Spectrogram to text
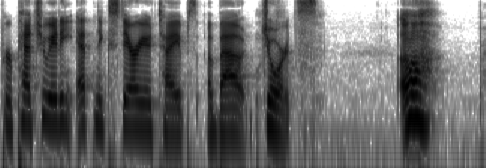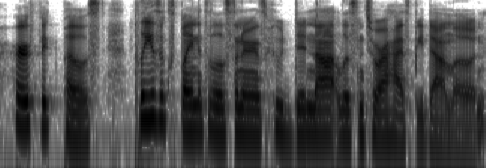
perpetuating ethnic stereotypes about jorts? Ugh, perfect post. Please explain it to listeners who did not listen to our high speed download.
